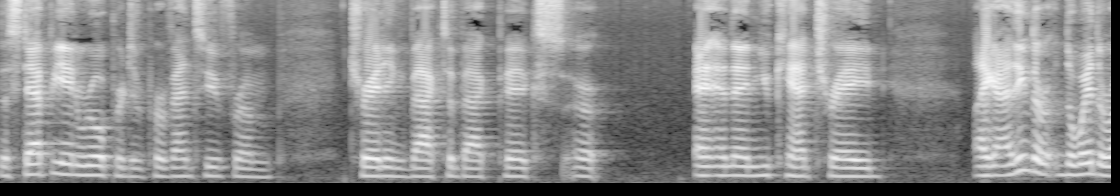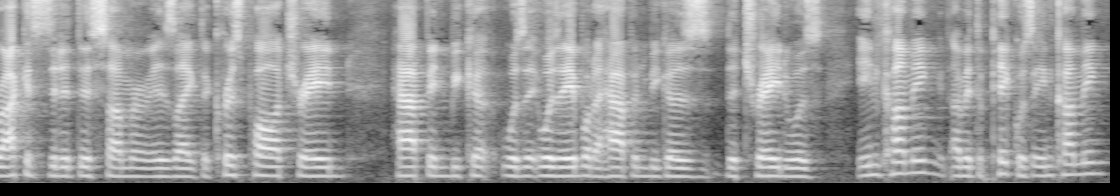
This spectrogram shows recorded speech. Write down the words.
The Stepien rule pre- prevents you from trading back to back picks, or and, and then you can't trade. Like I think the the way the Rockets did it this summer is like the Chris Paul trade happened because was it was able to happen because the trade was incoming. I mean the pick was incoming,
